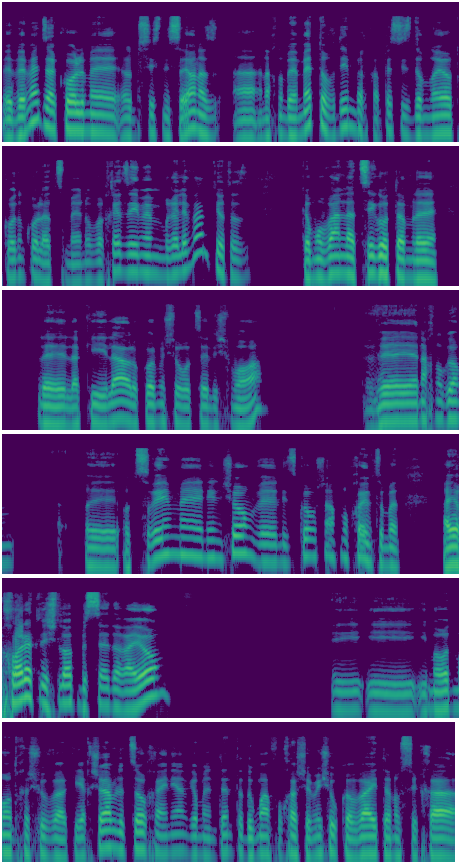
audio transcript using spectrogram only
ובאמת זה הכל מ- על בסיס ניסיון, אז אה, אנחנו באמת עובדים בלחפש הזדמנויות קודם כל לעצמנו, ואחרי זה אם הן רלוונטיות, אז כמובן להציג אותן ל... ל... לקהילה או לכל מי שרוצה לשמוע. ואנחנו גם אה, עוצרים אה, לנשום ולזכור שאנחנו חיים. זאת אומרת, היכולת לשלוט בסדר היום היא, היא, היא מאוד מאוד חשובה. כי עכשיו לצורך העניין, גם אני אתן את הדוגמה ההפוכה, שמישהו קבע איתנו שיחה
